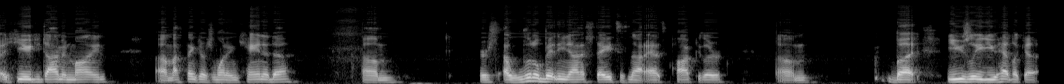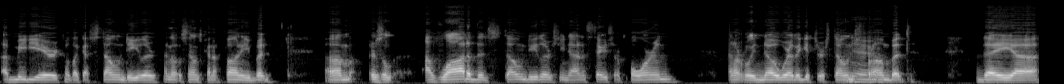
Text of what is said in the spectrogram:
a huge diamond mine. Um, I think there's one in Canada. Um, there's a little bit in the United States. It's not as popular. Um, but usually you have like a, a mediator called like a stone dealer. I know it sounds kind of funny, but um, there's a, a lot of the stone dealers in the United States are foreign. I don't really know where they get their stones Yeah. from, but they uh,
